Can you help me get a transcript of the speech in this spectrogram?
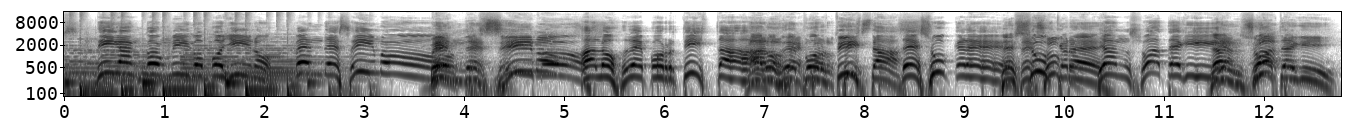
Jesús. Digan conmigo, pollino, bendecimos Bendecimos a los deportistas a los deportistas de Sucre, de Sucre, de Anzuategui, de Anzuategui,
